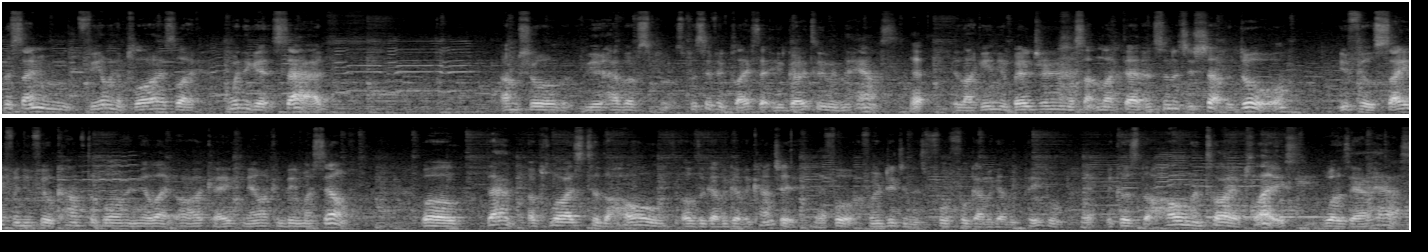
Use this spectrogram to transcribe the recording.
the same feeling applies. Like when you get sad, I'm sure you have a sp- specific place that you go to in the house. Yeah. Like in your bedroom or something like that, and as soon as you shut the door, you feel safe and you feel comfortable, and you're like, oh, okay, now I can be myself. Well, that applies to the whole of the Gubbi Gubbi country Yeah. for, for Indigenous, for, for Gubbi Gubbi people, Yeah. because the whole entire place was our house.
